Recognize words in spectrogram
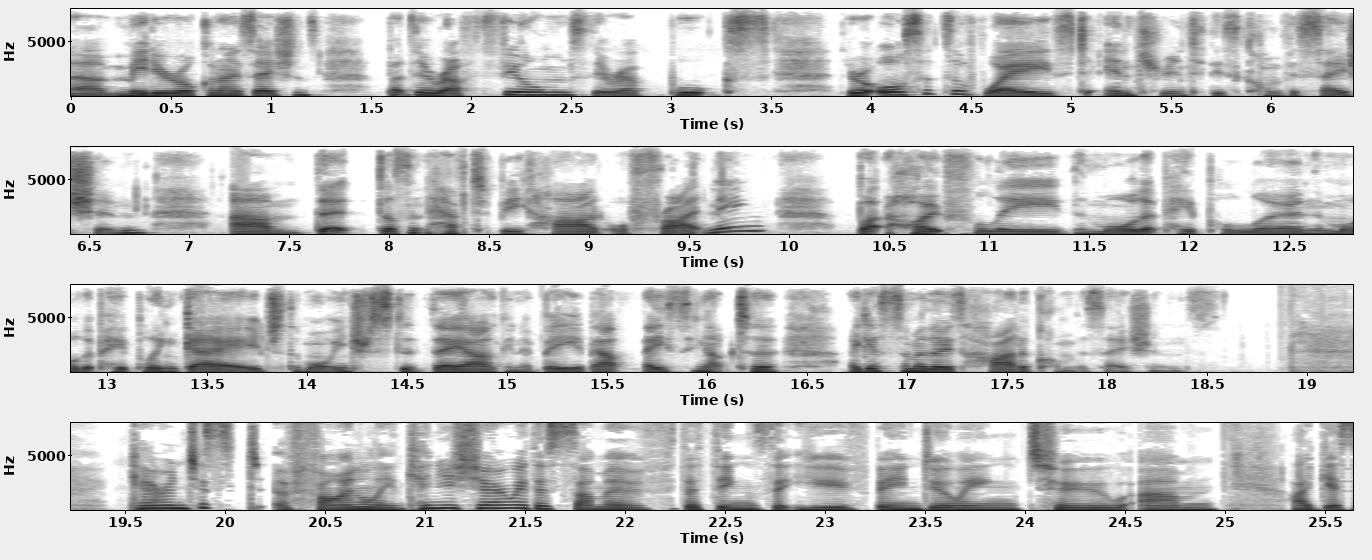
uh, media organisations. But there are films, there are books, there are all sorts of ways to enter into this conversation um, that doesn't have to be hard or frightening, but hopefully, the more that people learn, the more that people engage, the more interested they are going to be about facing up to, I guess, some of those harder conversations. Karen, just uh, finally, can you share with us some of the things that you've been doing to, um, I guess,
